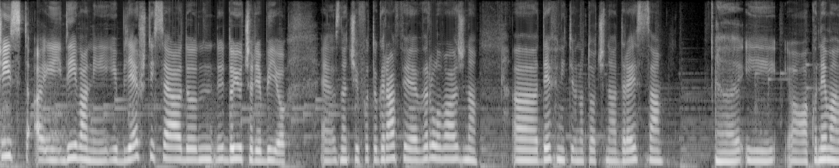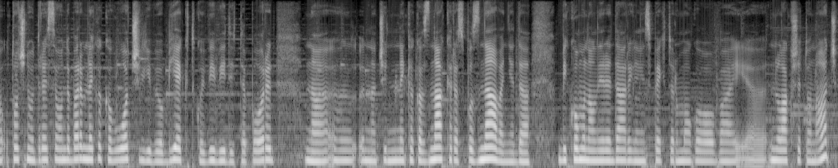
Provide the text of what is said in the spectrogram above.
čist a i divan i, i blješti se, a do, do jučer je bio. E, znači fotografija je vrlo važna, a, definitivno točna adresa, i a, ako nema točne adrese onda barem nekakav uočljivi objekt koji vi vidite pored na, e, znači nekakav znak raspoznavanja da bi komunalni redar ili inspektor mogao ovaj, e, lakše to naći.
